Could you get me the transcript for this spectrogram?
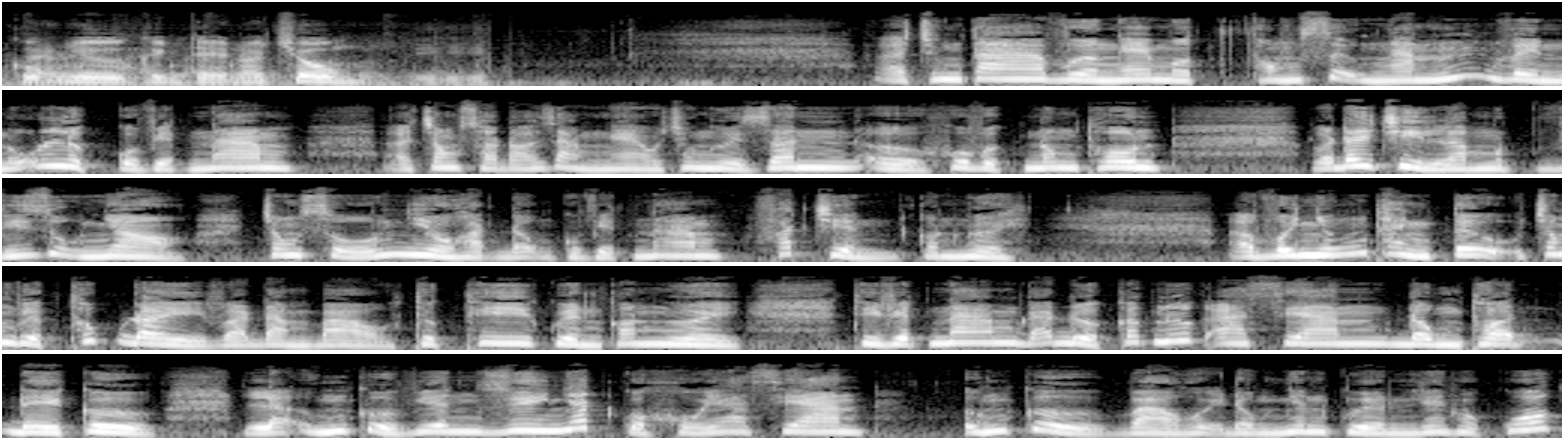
cũng như kinh tế nói chung. À, chúng ta vừa nghe một phóng sự ngắn về nỗ lực của Việt Nam à, trong xóa đói giảm nghèo cho người dân ở khu vực nông thôn. Và đây chỉ là một ví dụ nhỏ trong số nhiều hoạt động của Việt Nam phát triển con người. À, với những thành tựu trong việc thúc đẩy và đảm bảo thực thi quyền con người, thì Việt Nam đã được các nước ASEAN đồng thuận đề cử là ứng cử viên duy nhất của khối ASEAN ứng cử vào Hội đồng Nhân quyền Liên Hợp Quốc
